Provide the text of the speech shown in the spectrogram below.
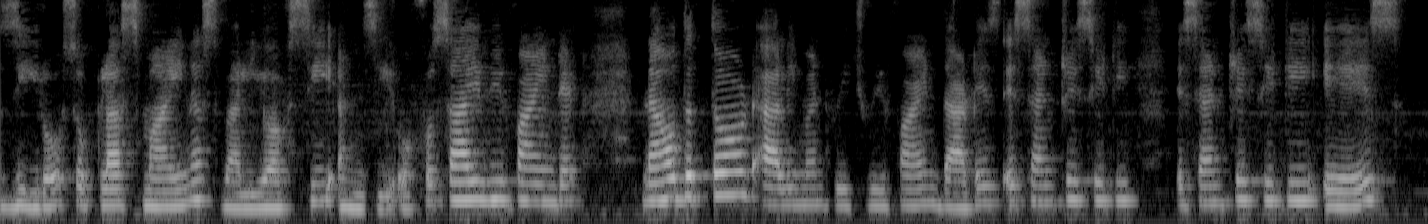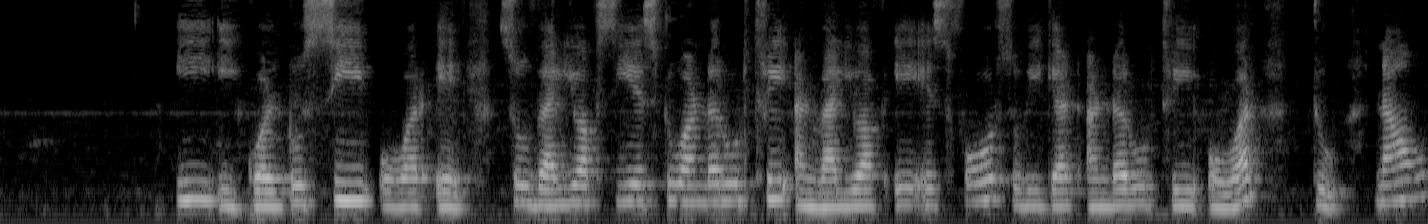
0. So plus minus value of c and 0. Foci, we find it. Now the third element which we find that is eccentricity. Eccentricity is E equal to C over A. So value of C is 2 under root 3 and value of A is 4. So we get under root 3 over 2. Now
